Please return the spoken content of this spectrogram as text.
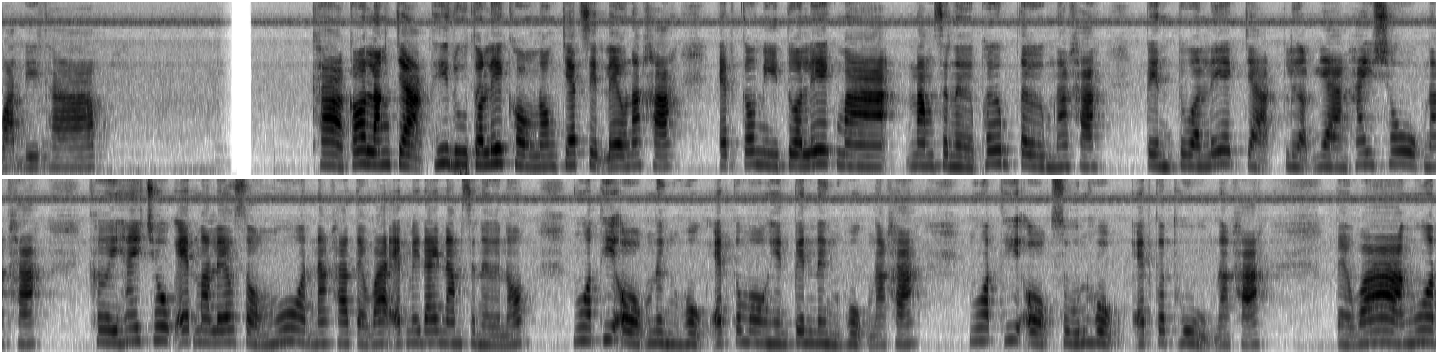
วัสดีครับ ค่ะก็หลังจากที่ดูตัวเลขของน้องเจ็ดเสร็จแล้วนะคะแอดก็มีตัวเลขมานำเสนอเพิ่มเติมนะคะ เป็นตัวเลขจากเปลือกยางให้โชคนะคะ เคยให้โชคแอดมาแล้วสองงวดนะคะ แต่ว่าแอดไม่ได้นำเสนอเนาะงวดที่ออก16แอดก็มองเห็นเป็น16นะคะ งวดที่ออก06แอดก็ถูกนะคะ แต่ว่างวด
